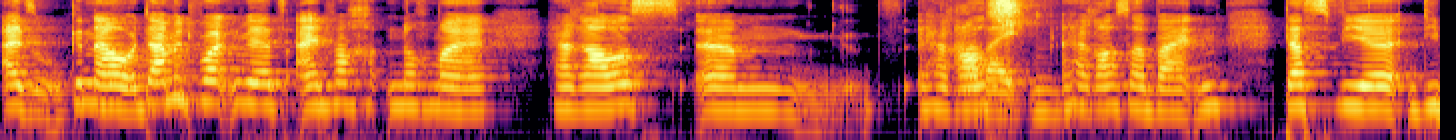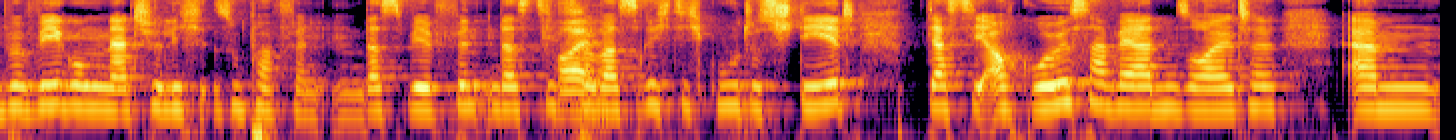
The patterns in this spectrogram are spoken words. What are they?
Also, genau, damit wollten wir jetzt einfach nochmal heraus, ähm, heraus, herausarbeiten, dass wir die Bewegung natürlich super finden. Dass wir finden, dass die Voll. für was richtig Gutes steht, dass die auch größer werden sollte. Ähm,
